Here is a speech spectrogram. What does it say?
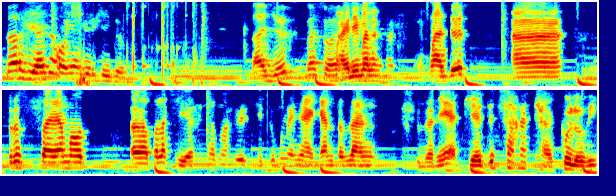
luar biasa pokoknya Virgi itu. Lanjut, Mas Wan. nah ini malah lanjut Eh, terus saya mau eh, apa lagi ya sama Virgi itu menanyakan tentang sebenarnya dia itu sangat jago loh Wi.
